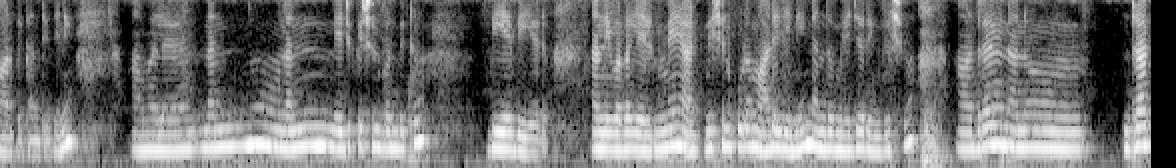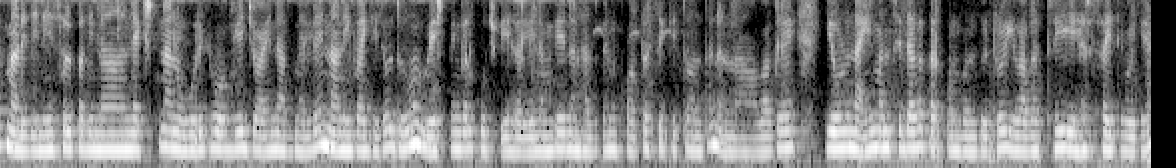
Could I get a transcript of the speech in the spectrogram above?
ಮಾಡಬೇಕಂತಿದ್ದೀನಿ. ಆಮೇಲೆ ನಾನು ನನ್ನ ಎಜುಕೇಷನ್ ಬಂದುಬಿಟ್ಟು ಬಿ ಎ ಬಿ ಎಡ್ ನಾನು ಇವಾಗ ಎಂ ಎ ಅಡ್ಮಿಷನ್ ಕೂಡ ಮಾಡಿದ್ದೀನಿ ನಂದು ಮೇಜರ್ ಇಂಗ್ಲೀಷು ಆದರೆ ನಾನು ಡ್ರಾಪ್ ಮಾಡಿದ್ದೀನಿ ಸ್ವಲ್ಪ ದಿನ ನೆಕ್ಸ್ಟ್ ನಾನು ಊರಿಗೆ ಹೋಗಿ ಜಾಯಿನ್ ಆದಮೇಲೆ ನಾನು ಇವಾಗಿರೋದು ವೆಸ್ಟ್ ಬೆಂಗಾಲ್ ಕೂಚ್ಬಿಹಾರಲ್ಲಿ ನಮಗೆ ನನ್ನ ಹಸ್ಬೆಂಡ್ ಕ್ವಾರ್ಟರ್ ಸಿಕ್ಕಿತ್ತು ಅಂತ ನನ್ನ ಆವಾಗಲೇ ಏಳು ನೈನ್ ಮಂತ್ಸ್ ಇದ್ದಾಗ ಕರ್ಕೊಂಡು ಬಂದುಬಿಟ್ರು ಇವಾಗ ತ್ರೀ ಇಯರ್ಸ್ ಆಯ್ತು ಇವಳಿಗೆ.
